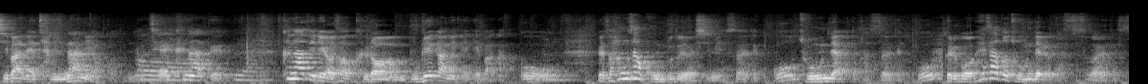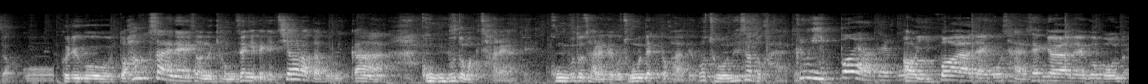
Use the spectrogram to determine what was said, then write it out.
집안의 장남이었거든요. 제 어. 큰아들. 네. 큰아들이어서 그런 무게감이 되게 많았고, 그래서 항상 공부도 열심히 했어야 됐고, 좋은 대학도 갔어야 됐고, 그리고 회사도 좋은 데를 갔어야 됐었고, 그리고 또 한국 사회 내에서는 경쟁이 되게 치열하다 보니까 공부도 막 잘해야 돼. 공부도 잘해야 되고, 좋은 대학도 가야 되고, 좋은 회사도 가야 돼. 그리고 이뻐야 되고. 어 이뻐야 되고 잘생겨야 되고 뭐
